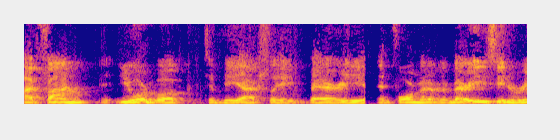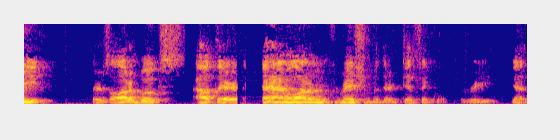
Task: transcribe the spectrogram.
I find your book to be actually very informative and very easy to read. There's a lot of books out there that have a lot of information, but they're difficult to read. Yeah.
